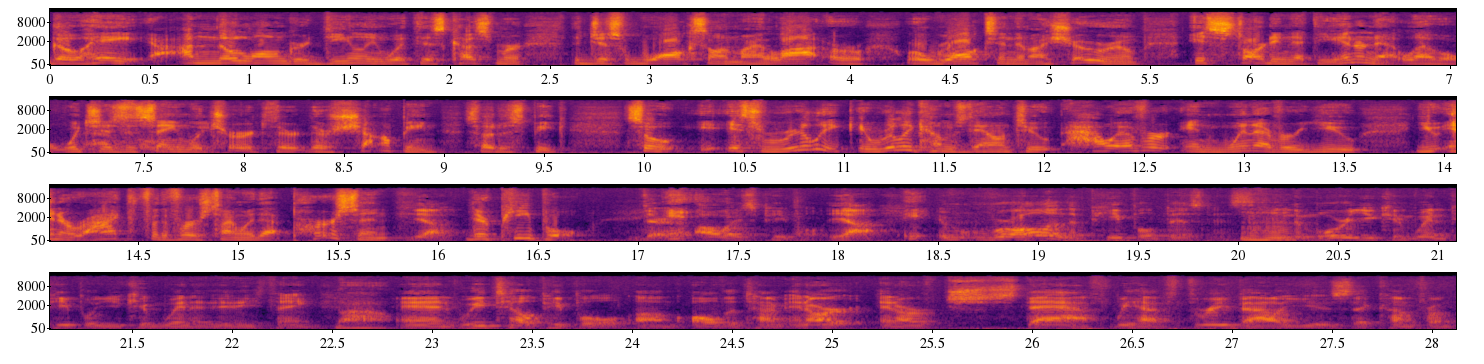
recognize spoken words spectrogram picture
go, hey, I'm no longer dealing with this customer that just walks on my lot or or walks into my showroom. It's starting at the internet level, which Absolutely. is the same with church. They're they're shopping, so to speak. So it's really it really comes down to however and whenever you you interact for the first time with that person, yeah. they're people. They're always people. Yeah. We're all in the people business. And the more you can win people, you can win at anything. Wow. And we tell people um, all the time, in our, in our staff, we have three values that come from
